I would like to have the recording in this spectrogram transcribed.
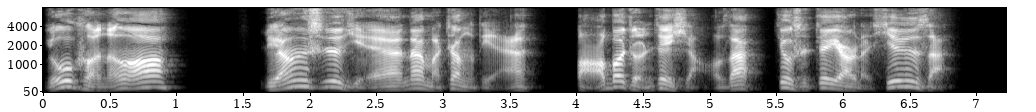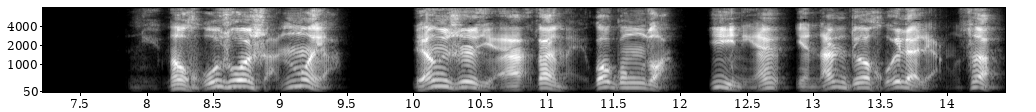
有可能啊，梁师姐那么正点，保不准这小子就是这样的心思。”你们胡说什么呀？梁师姐在美国工作，一年也难得回来两次。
